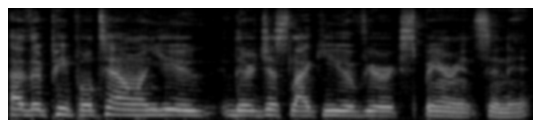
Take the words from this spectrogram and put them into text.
other people telling you they're just like you if you're experiencing it.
